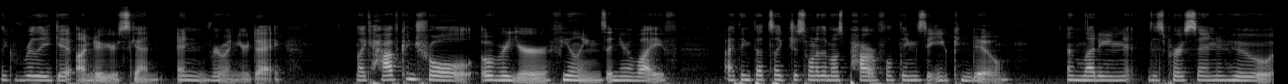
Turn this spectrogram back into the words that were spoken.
like really get under your skin and ruin your day. Like have control over your feelings in your life. I think that's like just one of the most powerful things that you can do. And letting this person who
